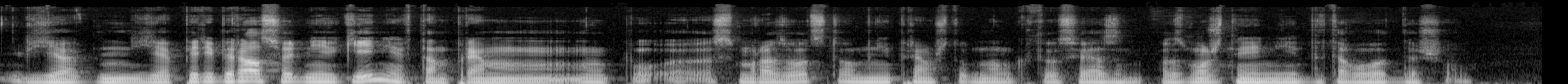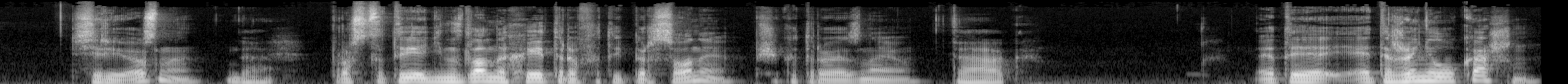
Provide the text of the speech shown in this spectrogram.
Я, я перебирал сегодня Евгениев, там прям м, п- с мразотством не прям, чтобы много кто связан. Возможно, я не до того дошел. Серьезно? Да. Просто ты один из главных хейтеров этой персоны, вообще, которую я знаю. Так. Это, это Женя Лукашин.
